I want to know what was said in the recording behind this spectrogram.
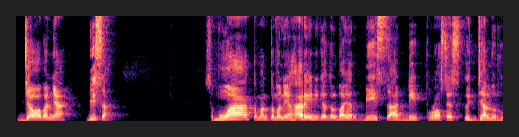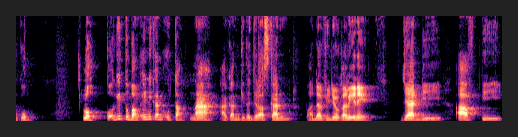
Jawabannya bisa. Semua teman-teman yang hari ini gagal bayar bisa diproses ke jalur hukum. Loh kok gitu bang ini kan utang. Nah akan kita jelaskan pada video kali ini. Jadi AFPI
